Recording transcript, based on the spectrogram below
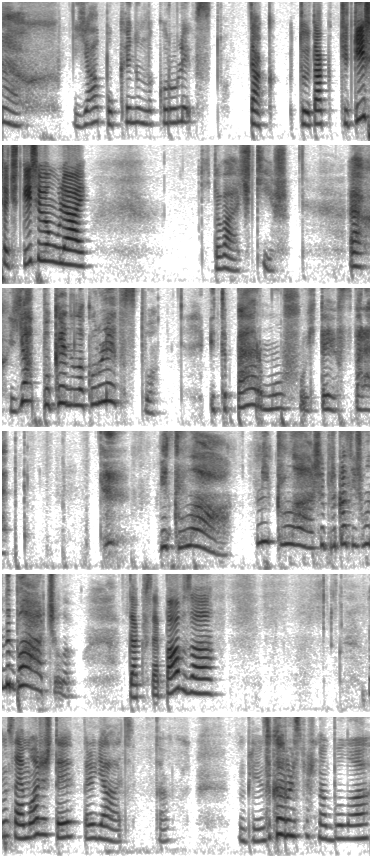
Ех, я покинула королівство. Так, то так, чіткіше, чіткіше вимовляй. Давай, чіткіше. Ех, я покинула королівство. І тепер мушу йти вперед. Мітла! Мітла! Ще прекраснішого не бачила. Так, все, пауза. Ну, все, можеш ти перевдягатися. Так. Блін, така роль смішна була.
